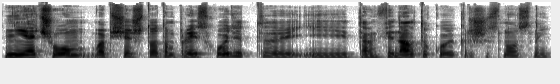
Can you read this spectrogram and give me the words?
ни о чем вообще, что там происходит, и там финал такой крышесносный.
